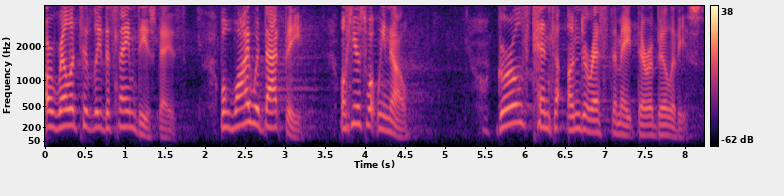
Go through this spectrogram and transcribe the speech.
are relatively the same these days. Well, why would that be? Well, here's what we know girls tend to underestimate their abilities,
